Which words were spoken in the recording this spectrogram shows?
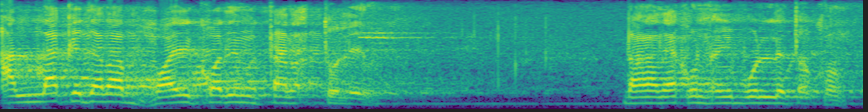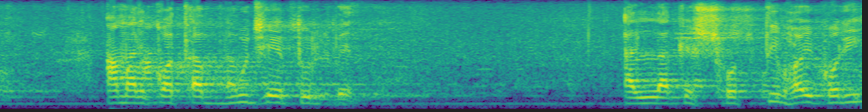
আল্লাহকে যারা ভয় করেন, তারা তোলেন। দাঁড়ান, এখন আমি বললে তখন আমার কথা বুঝে তুলবেন। আল্লাহকে সত্যি ভয় করি,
